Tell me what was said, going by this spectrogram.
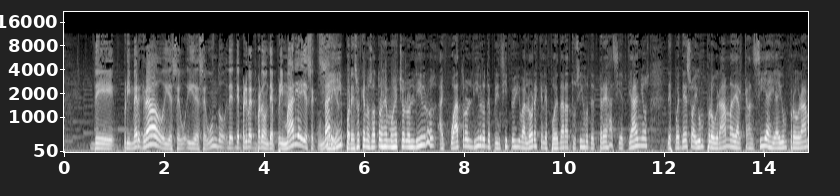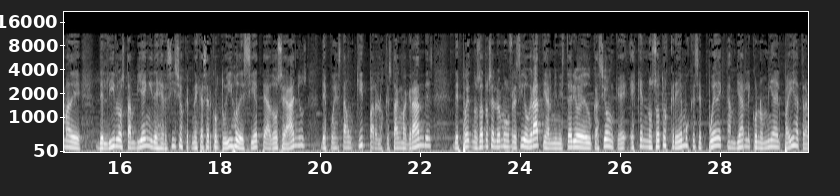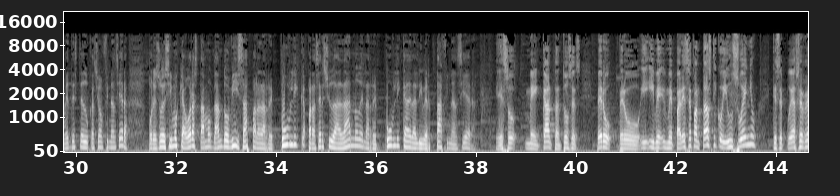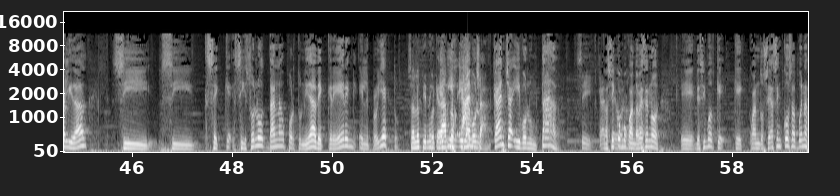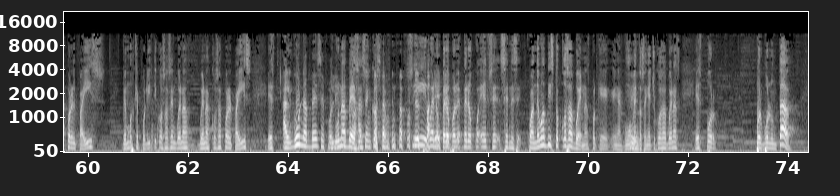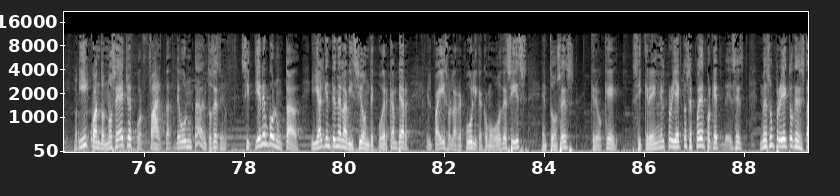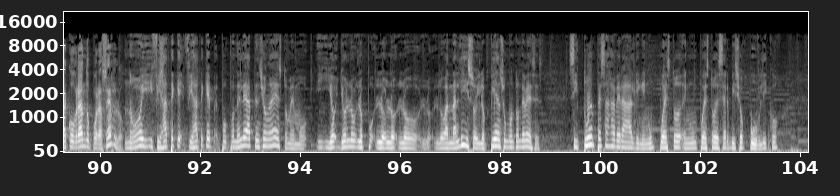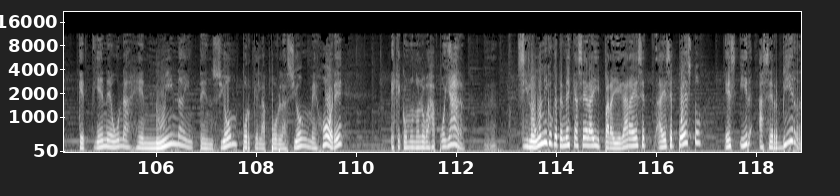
de primer grado y de, segundo, de, primer, perdón, de primaria y de secundaria. Sí, por eso es que nosotros hemos hecho los libros. Hay cuatro libros de principios y valores que le puedes dar a tus hijos de 3 a 7 años. Después de eso hay un programa de alcancías y hay un programa de, de libros también y de ejercicios que tenés que hacer con tu hijo de 7 a 12 años. Después está un kit para los que están más grandes. Después nosotros se lo hemos ofrecido gratis al Ministerio de Educación, que es que nosotros creemos que se puede cambiar la economía del país a través de esta educación financiera. Por eso decimos que ahora estamos dando visas para la República, para ser ciudadano de la República de la Libertad Financiera. Eso me encanta, entonces, pero, pero, y, y me, me parece fantástico y un sueño que se puede hacer realidad si, si, se, si solo dan la oportunidad de creer en, el proyecto. Solo tienen Porque- que darnos y- y la vol- cancha. cancha y voluntad. Sí, Así como cuando a veces nos eh, decimos que, que cuando se hacen cosas buenas por el país, vemos que políticos hacen buenas, buenas cosas por el país, es Algunas veces políticos Algunas veces. hacen cosas buenas por Sí, el bueno, país. pero, pero, pero eh, se- se nece- cuando hemos visto cosas buenas, porque en algún Sí. momento se han hecho cosas buenas, es por, por voluntad. Por y cuando no se ha hecho es por falta de voluntad. Entonces, Sí. si tienen voluntad y alguien tiene la visión de poder cambiar el país o la república, como vos decís, entonces creo que si creen en el proyecto se pueden, porque se- no es un proyecto que se está cobrando por hacerlo. No, y fíjate que, fíjate que po- ponerle atención a esto, Memo, y yo, yo lo, lo, lo, lo, lo, analizo y lo pienso un montón de veces. Si tú empezás a ver a alguien en un puesto, en un puesto de servicio público que tiene una genuina intención porque la población mejore, es que cómo no lo vas a apoyar. Si lo único que tenés que hacer ahí para llegar a ese, a ese puesto es ir a servir.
